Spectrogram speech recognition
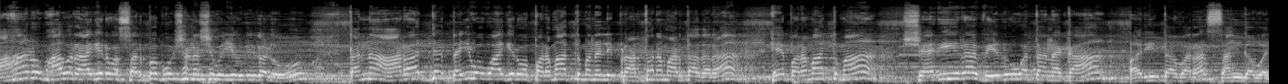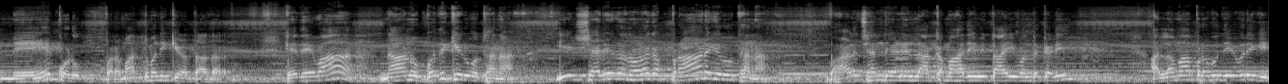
ಮಹಾನುಭಾವರಾಗಿರುವ ಸರ್ಪಭೂಷಣ ಶಿವಯೋಗಿಗಳು ತನ್ನ ಆರಾಧ್ಯ ದೈವವಾಗಿರುವ ಪರಮಾತ್ಮನಲ್ಲಿ ಪ್ರಾರ್ಥನೆ ಮಾಡ್ತಾ ಇದಾರ. ಹೇ ಪರಮಾತ್ಮ ಶರೀರವಿರುವ ತನಕ ಅರಿತವರ ಸಂಘವನ್ನೇ ಕೊಡು. ಪರಮಾತ್ಮನಿಗೆ ಕೇಳ್ತಾ ಇದ್ದಾರೆ ಹೇ ದೇವ, ನಾನು ಬದುಕಿರೋ ತನ, ಈ ಶರೀರದೊಳಗೆ ಪ್ರಾಣ ಇರೋ ತನ. ಬಹಳ ಚಂದ ಹೇಳಿಲ್ಲ ಅಕ್ಕ ಮಹಾದೇವಿ ತಾಯಿ ಒಂದು ಕಡೆ. ಅಲ್ಲಮ ಪ್ರಭು ದೇವರಿಗೆ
